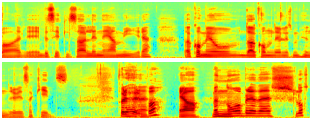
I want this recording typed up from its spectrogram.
var i besittelse av Linnea Myhre. Da kom, jo, da kom det jo liksom hundrevis av kids. For å høre på? Ja, Men nå ble det slått.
